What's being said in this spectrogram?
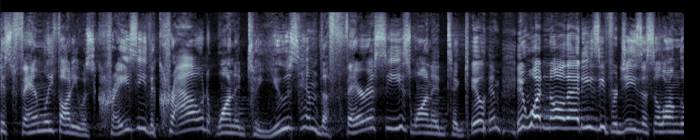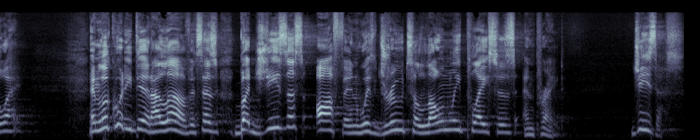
His family thought he was crazy. The crowd wanted to use him. The Pharisees wanted to kill him. It wasn't all that easy for Jesus along the way. And look what he did. I love it says, But Jesus often withdrew to lonely places and prayed. Jesus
